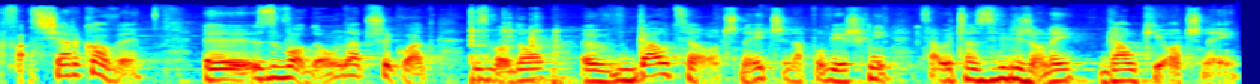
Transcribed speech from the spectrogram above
kwas siarkowy. E, Z wodą, na przykład z wodą w gałce ocznej, czy na powierzchni cały czas zwilżonej gałki ocznej.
